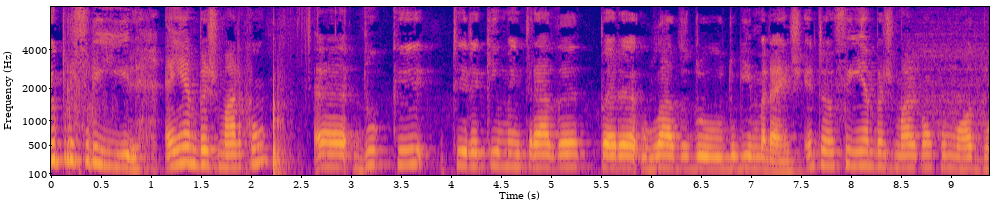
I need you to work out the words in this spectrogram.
eu preferi ir em ambas marcam uh, do que ter aqui uma entrada para o lado do, do Guimarães. Então eu fui ambas marcam com modo de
